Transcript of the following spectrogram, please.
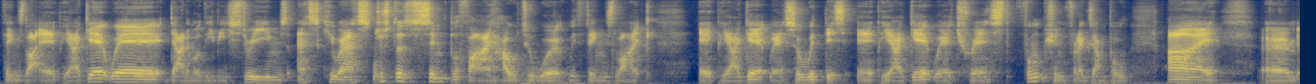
things like API Gateway, DynamoDB Streams, SQS, just to simplify how to work with things like API gateway. So with this API gateway traced function, for example, I um,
